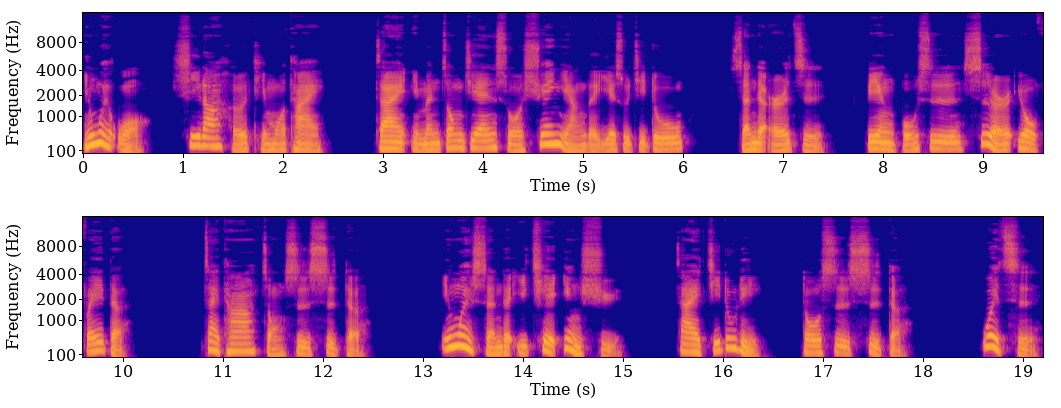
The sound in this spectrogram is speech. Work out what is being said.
因为我希拉和提摩太在你们中间所宣扬的耶稣基督，神的儿子，并不是是而又非的，在他总是是的。因为神的一切应许在基督里都是是的。为此，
